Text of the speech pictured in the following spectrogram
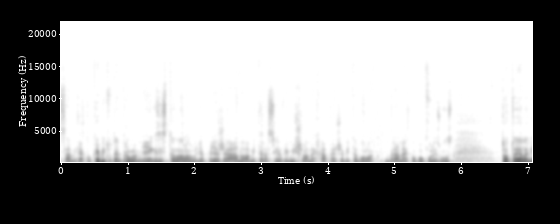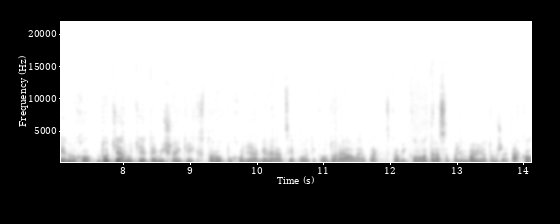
sami. Ako keby tu ten problém neexistoval a ľudia povedia, že áno a my teraz si ho vymýšľame, chápem, že by to bolo brané ako populizmus toto je len jednoducho dotiahnutie tej myšlienky, s ktorou tu chodia generácie politikov do reálneho praktického výkonu. A teraz sa poďme baviť o tom, že ako.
